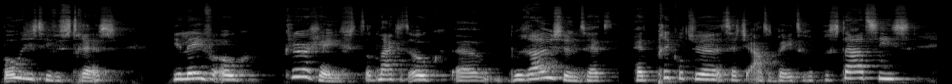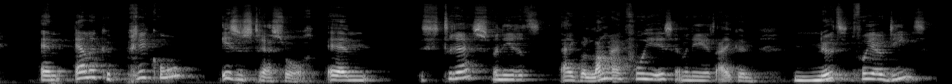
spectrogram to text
positieve stress je leven ook kleur geeft. Dat maakt het ook uh, bruisend. Het, het prikkelt je, het zet je aan tot betere prestaties. En elke prikkel is een stressor. En stress, wanneer het eigenlijk belangrijk voor je is en wanneer het eigenlijk een nut voor jou dient,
